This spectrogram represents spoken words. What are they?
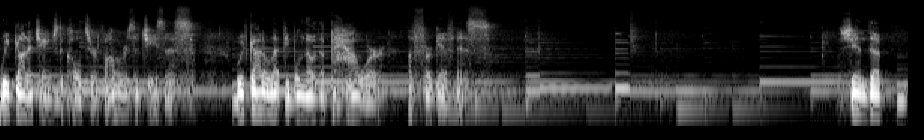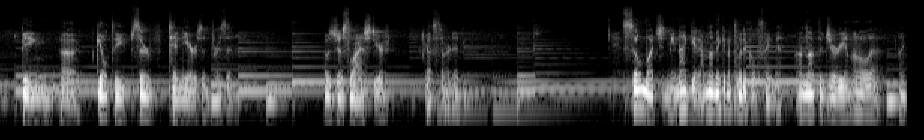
We've got to change the culture, followers of Jesus. We've got to let people know the power of forgiveness. She ended up being uh, guilty, served 10 years in prison. That was just last year, got started. So much in me, and I get it. I'm not making a political statement. I'm not the jury, I'm not all that. Like,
